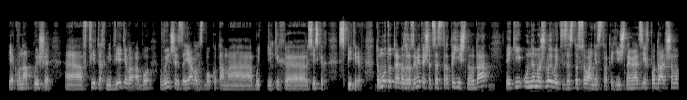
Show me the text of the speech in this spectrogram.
як вона пише е, в твітах Медведєва або в інших заявах з боку там е, будь-яких російських спікерів. Тому тут треба зрозуміти, що це стратегічний удар, який унеможливить застосування стратегічної авіації в подальшому,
